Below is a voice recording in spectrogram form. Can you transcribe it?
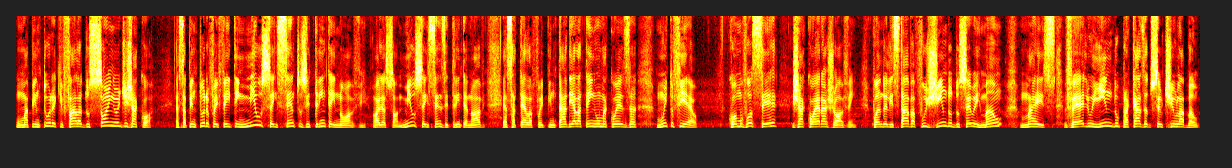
uma pintura que fala do sonho de Jacó. Essa pintura foi feita em 1639. Olha só, 1639, essa tela foi pintada e ela tem uma coisa muito fiel. como você, Jacó era jovem, quando ele estava fugindo do seu irmão mais velho e indo para a casa do seu tio Labão.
